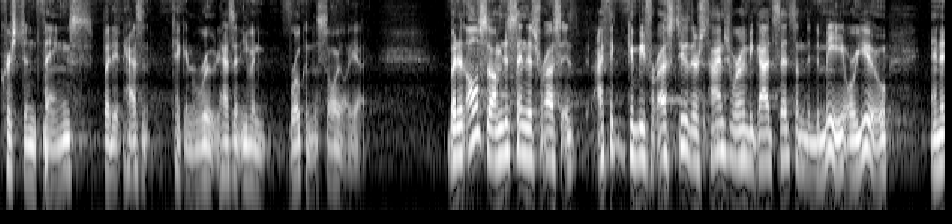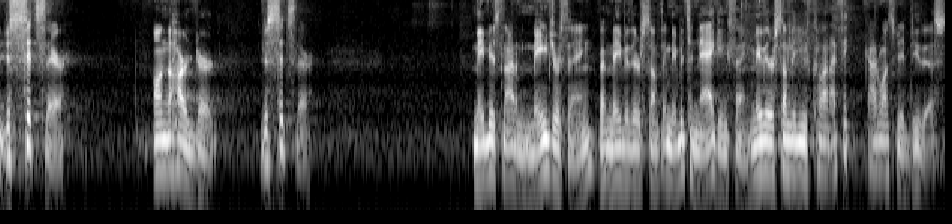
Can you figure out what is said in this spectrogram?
Christian things, but it hasn't taken root, it hasn't even broken the soil yet. But it also, I'm just saying this for us, it, I think it can be for us too. There's times where maybe God said something to me or you, and it just sits there on the hard dirt. It just sits there. Maybe it's not a major thing, but maybe there's something, maybe it's a nagging thing. Maybe there's something you've caught, I think God wants me to do this.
